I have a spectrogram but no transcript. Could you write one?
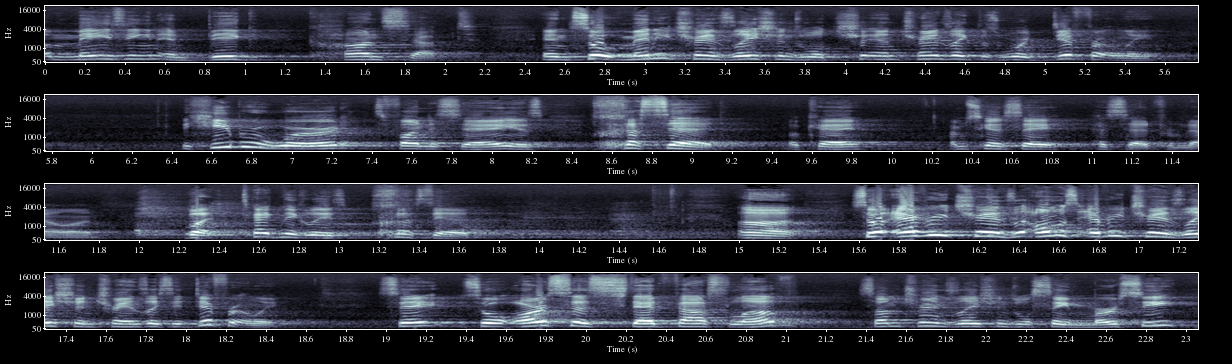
amazing and big concept. And so many translations will tra- translate this word differently. The Hebrew word, it's fun to say, is chesed, okay? I'm just going to say chesed from now on. But technically it's chesed. Uh, so every trans- almost every translation translates it differently. Say, so ours says steadfast love. Some translations will say mercy.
